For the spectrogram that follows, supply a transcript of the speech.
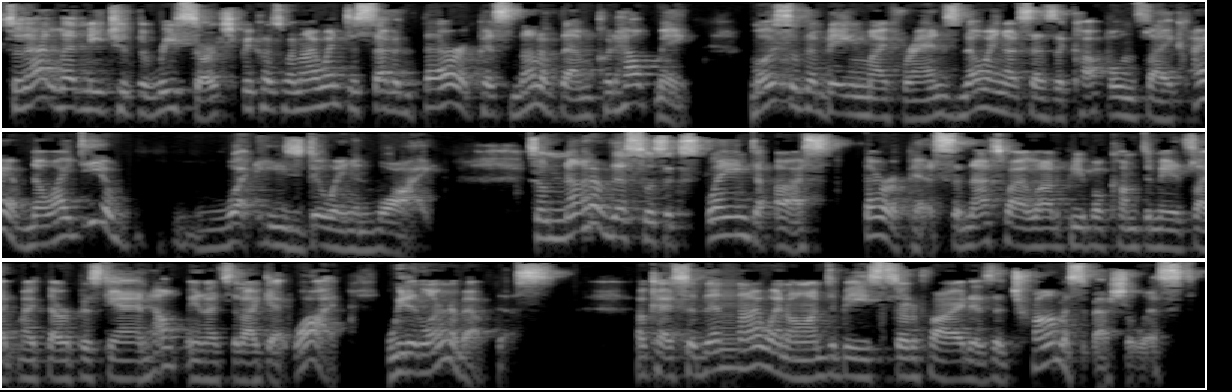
So that led me to the research because when I went to seven therapists, none of them could help me. Most of them being my friends, knowing us as a couple, and it's like, I have no idea what he's doing and why. So none of this was explained to us therapists. And that's why a lot of people come to me. It's like my therapist can't help me. And I said, I get why. We didn't learn about this. Okay. So then I went on to be certified as a trauma specialist.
